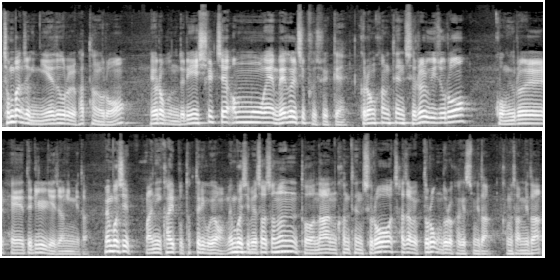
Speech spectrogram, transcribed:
전반적인 이해도를 바탕으로 여러분들이 실제 업무의 맥을 짚을 수 있게 그런 컨텐츠를 위주로 공유를 해드릴 예정입니다. 멤버십 많이 가입 부탁드리고요. 멤버십에서 저는 더 나은 컨텐츠로 찾아뵙도록 노력하겠습니다. 감사합니다.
